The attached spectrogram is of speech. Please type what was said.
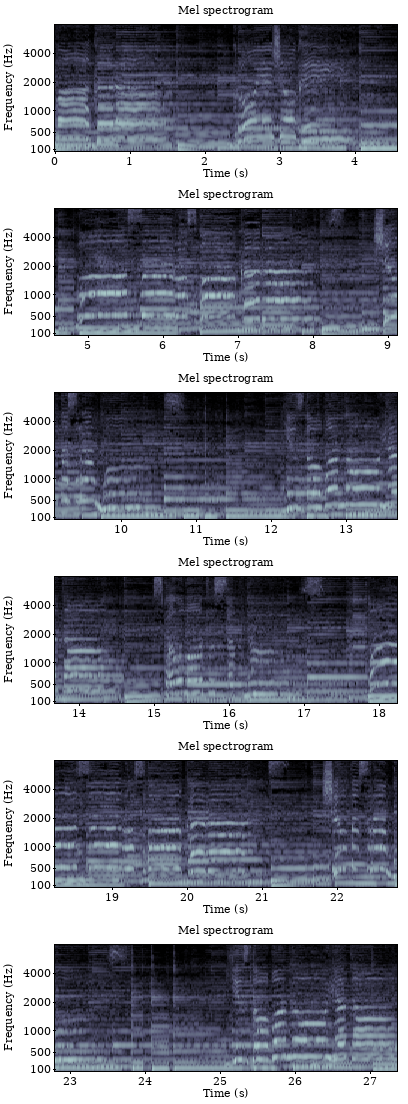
Vakarą groja žiogai. Vasaros vakaras, šiltas ramus, jis dovanoja tau spalvotus sapnus. Vasaros vakaras, šiltas ramus, jis dovanoja tau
